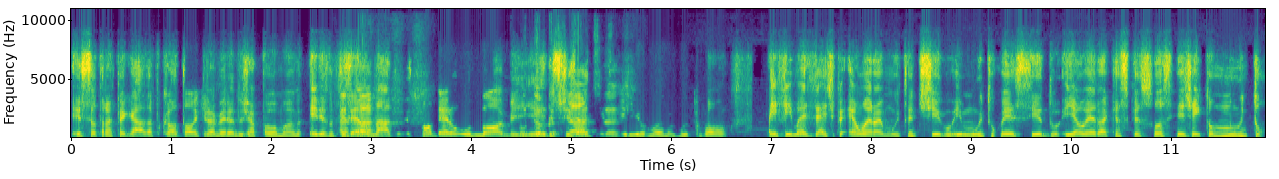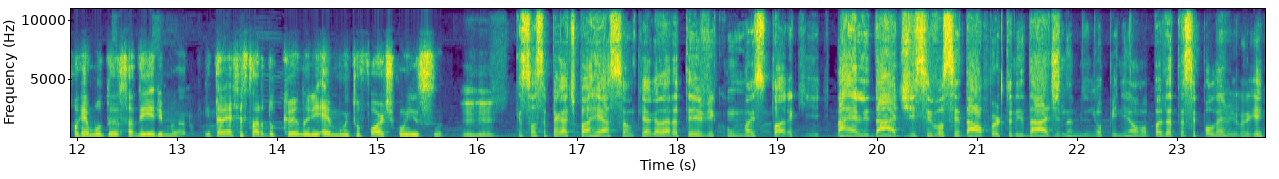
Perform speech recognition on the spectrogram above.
essa é outra pegada, porque eu adoro aquele Homem-Aranha do Japão, mano. Eles não fizeram Aham. nada, eles só deram o nome O e eles fizeram o que queriam, mano. Muito bom. Enfim, mas é, tipo, é um herói muito antigo e muito conhecido. E é um herói que as pessoas rejeitam muito qualquer mudança dele, mano. Então essa história do cânone é muito forte com isso. Uhum. Porque se você pegar, tipo, a reação que a galera teve com uma história que, na realidade, se você dá a oportunidade, na minha opinião, pode até ser polêmico aqui,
